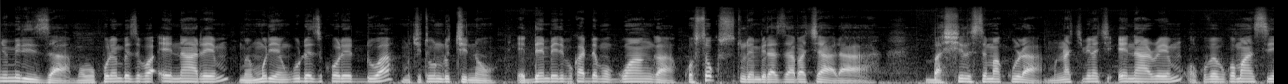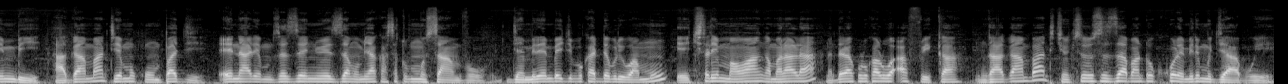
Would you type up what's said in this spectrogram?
nyumiriza mu bukulembeze bwa nrm mwe muli enguudo ezikoleddwa mu kitundu kino. Eddembe eribukadde mu ggwanga kw'ossa okusitula embeera z'abakyala bashir semakula munnakibiina ki nrm okuva ebukomansimbi agamba nti emu ku mpagi nrm zezeenyweza mu myaka 37 gyemirembe egibukadde buli wamu ekitali mu mawanga malala naddala ku lukalu lwa afirika ng'agamba nti kino kisobozesezza abantu okukola emirimu gyabwe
